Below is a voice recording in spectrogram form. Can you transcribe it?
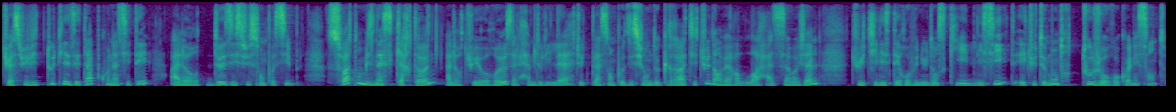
Tu as suivi toutes les étapes qu'on a citées, alors deux issues sont possibles. Soit ton business cartonne, alors tu es heureuse, alhamdulillah, tu te places en position de gratitude envers Allah Azzawajal, tu utilises tes revenus dans ce qui est licite et tu te montres toujours reconnaissante.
